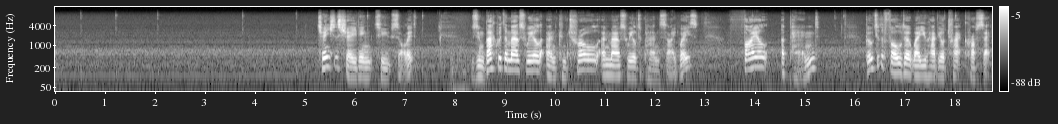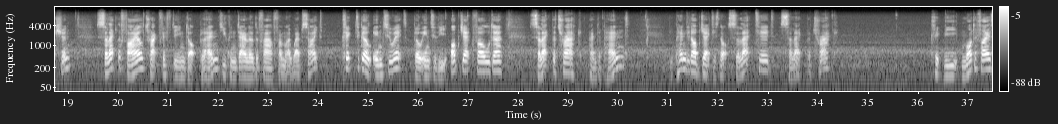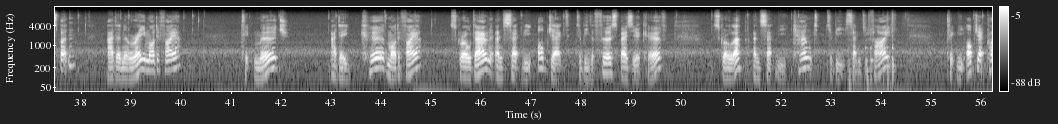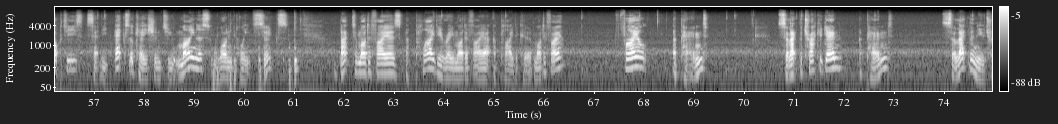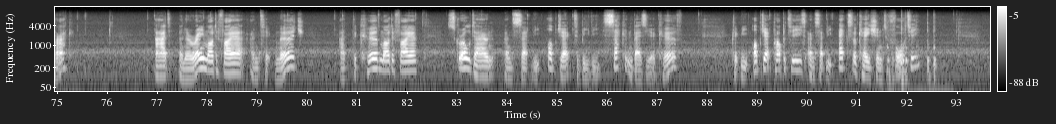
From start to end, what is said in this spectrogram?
Change the shading to solid. Zoom back with the mouse wheel and control and mouse wheel to pan sideways. File append Go to the folder where you have your track cross-section. Select the file, track15.blend. You can download the file from my website. Click to go into it. Go into the object folder. Select the track and append. The appended object is not selected. Select the track. Click the modifiers button. Add an array modifier. Tick merge. Add a curve modifier Scroll down and set the object to be the first Bezier curve. Scroll up and set the count to be 75. Click the object properties, set the x location to minus 1.6. Back to modifiers, apply the array modifier, apply the curve modifier. File, append. Select the track again, append. Select the new track, add an array modifier and tick merge, add the curve modifier, scroll down and set the object to be the second Bezier curve, click the object properties and set the x location to 40,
